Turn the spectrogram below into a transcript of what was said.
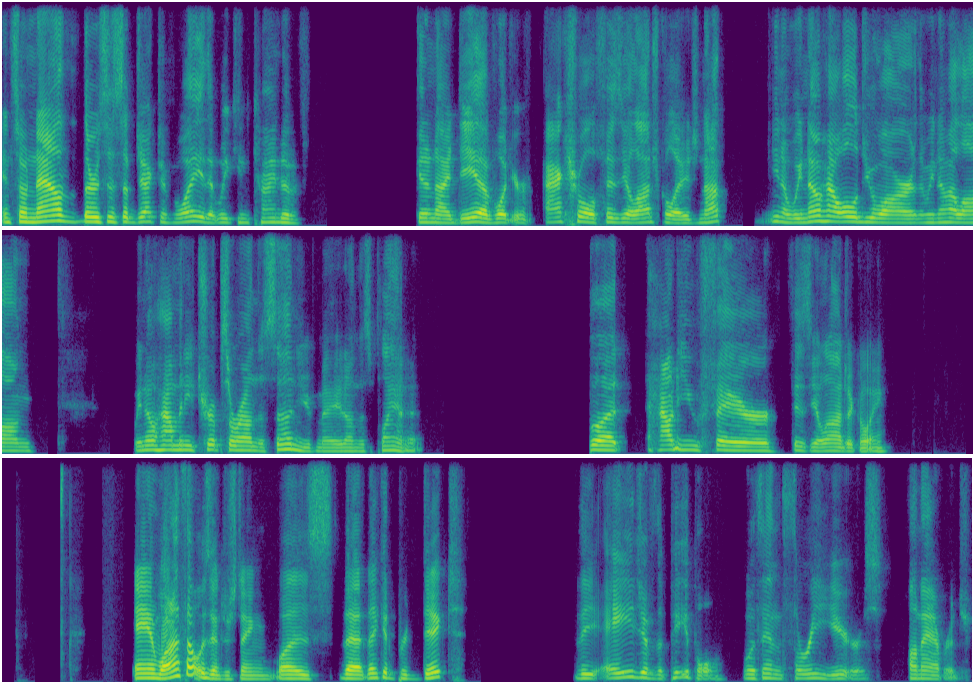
And so now there's this objective way that we can kind of get an idea of what your actual physiological age, not, you know, we know how old you are, and we know how long, we know how many trips around the sun you've made on this planet. but how do you fare physiologically? And what I thought was interesting was that they could predict the age of the people within three years on average.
